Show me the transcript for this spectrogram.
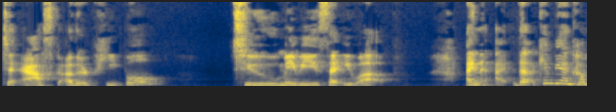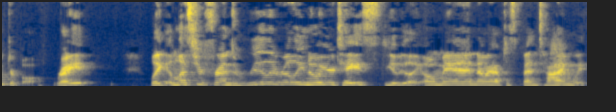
to ask other people to maybe set you up. And I, that can be uncomfortable, right? Like, unless your friends really, really know your taste, you'll be like, oh man, now I have to spend time with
